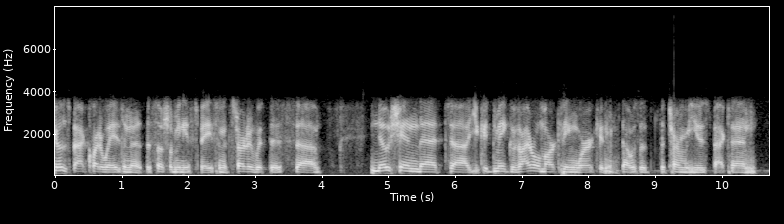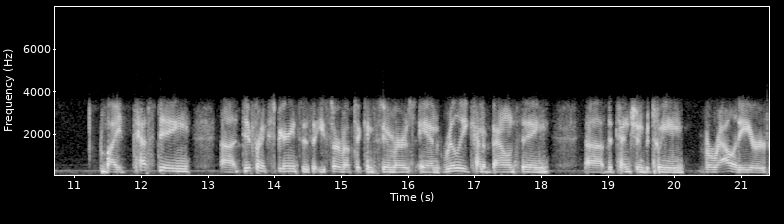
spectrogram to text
goes back quite a ways in the, the social media space. And it started with this uh, notion that uh, you could make viral marketing work, and that was the, the term we used back then, by testing. Uh, different experiences that you serve up to consumers and really kind of balancing uh, the tension between virality or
